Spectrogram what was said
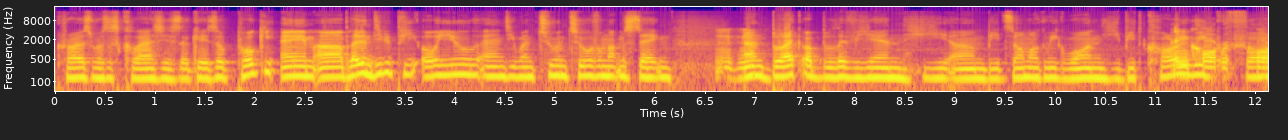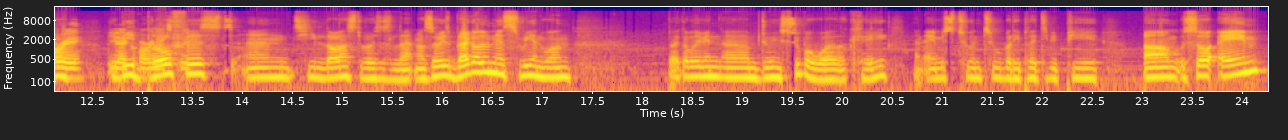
Cross versus Classiest. Okay, so PokeAim uh, played in DPP OU and he went 2 and 2 if I'm not mistaken. Mhm. And Black Oblivion, he um, beat Zomog week 1, he beat Kory and week Cor- 4. Kory. He Yeah, beat Kory. Brofist and he lost versus Lednah. So his Black Oblivion is 3 and 1. Black Oblivion um, doing super well, okay. And Aim is 2 and 2, but he played DPP. Um, so Aim,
